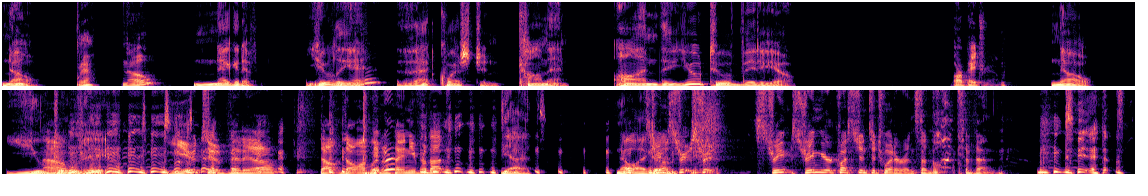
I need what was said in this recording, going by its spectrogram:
No. Yeah. No. Negative. You leave yeah? that question, comment on the YouTube video or Patreon. No. YouTube no? video. YouTube video. Don't don't want Twitter? people paying you for that. Yeah. No, I don't. Stream, stream, stream, stream stream your question to Twitter and send the link to Venn. yes.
